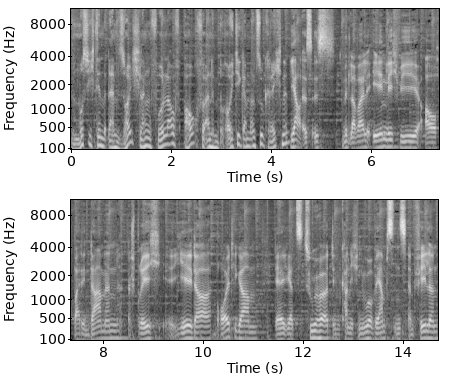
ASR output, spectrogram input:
muss ich denn mit einem solch langen Vorlauf auch für einen Bräutigamanzug rechnen? Ja, es ist mittlerweile ähnlich wie auch bei den Damen. Sprich, jeder Bräutigam, der jetzt zuhört, dem kann ich nur wärmstens empfehlen.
